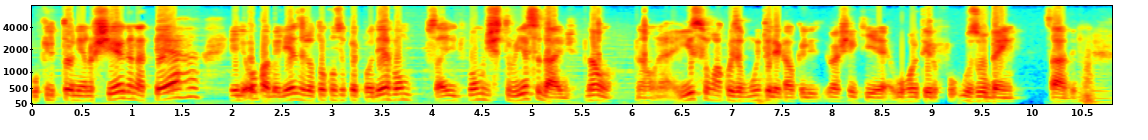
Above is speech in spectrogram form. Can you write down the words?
o kryptoniano chega na Terra, ele, opa, beleza, já tô com superpoder, vamos sair, vamos destruir a cidade. Não, não, né? Isso é uma coisa muito legal que ele, eu achei que é, o roteiro usou bem, sabe? Uhum.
